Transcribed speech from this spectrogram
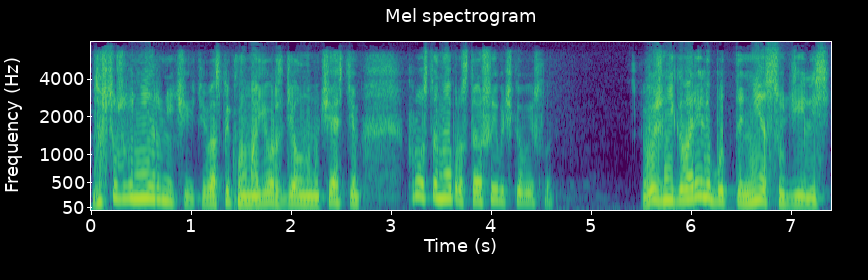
«Да что же вы нервничаете?» — воскликнул майор, сделанным участием. «Просто-напросто ошибочка вышла. Вы же не говорили, будто не судились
